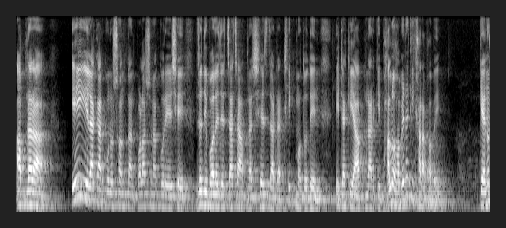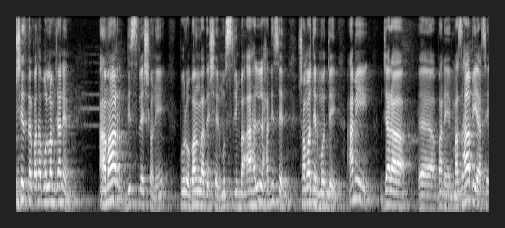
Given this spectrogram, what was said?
আপনারা এই এলাকার কোনো সন্তান পড়াশোনা করে এসে যদি বলে যে, চাচা, আপনার সেজদাটা ঠিক মতো দেন, এটা কি আপনার কি ভালো হবে নাকি খারাপ হবে? কেন সেজদার কথা বললাম জানেন? আমার বিশ্লেষণে পুরো বাংলাদেশের মুসলিম বা আহল হাদিসের সমাজের মধ্যে আমি যারা মানে মাঝহাবি আছে,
